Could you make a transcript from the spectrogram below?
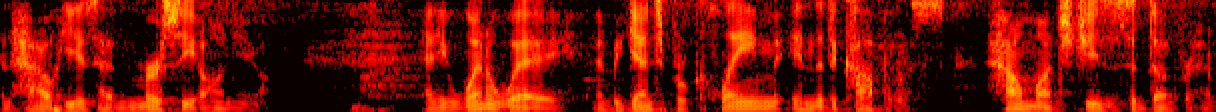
and how he has had mercy on you. And he went away and began to proclaim in the Decapolis how much Jesus had done for him.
